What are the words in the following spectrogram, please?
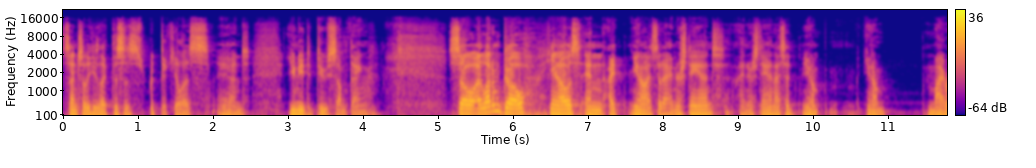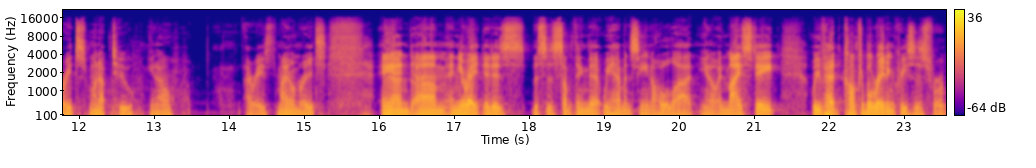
essentially, he's like, this is ridiculous and you need to do something. So I let him go, you know, and I, you know, I said, I understand. I understand. I said, you know, you know, my rates went up too. You know, I raised my own rates, and um, and you're right. It is this is something that we haven't seen a whole lot. You know, in my state, we've had comfortable rate increases for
